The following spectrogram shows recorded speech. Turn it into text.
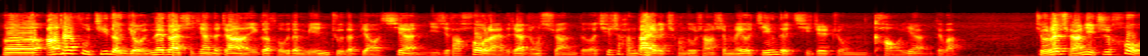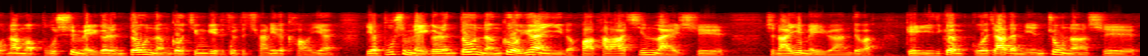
呃，昂山素姬的有那段时间的这样的一个所谓的民主的表现，以及他后来的这样一种选择，其实很大一个程度上是没有经得起这种考验，对吧？有了权力之后，那么不是每个人都能够经历的，就是权力的考验，也不是每个人都能够愿意的话，踏踏心来是只拿一美元，对吧？给一个国家的民众呢是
